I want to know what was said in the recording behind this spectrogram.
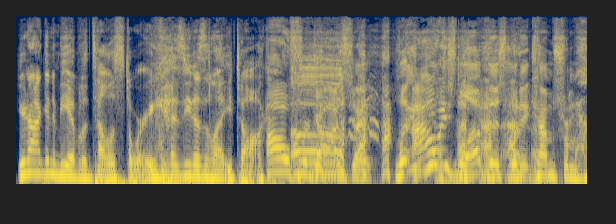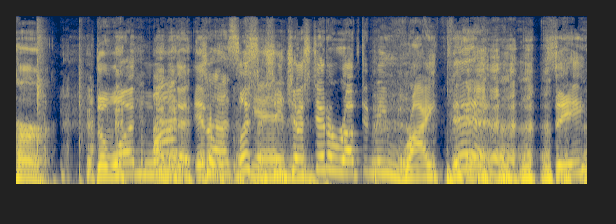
you're not going to be able to tell a story because he doesn't let you talk. Oh, for oh. God's sake! Look, I always love this when it comes from her, the one woman I'm that inter- just listen. She just interrupted me right then. See,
